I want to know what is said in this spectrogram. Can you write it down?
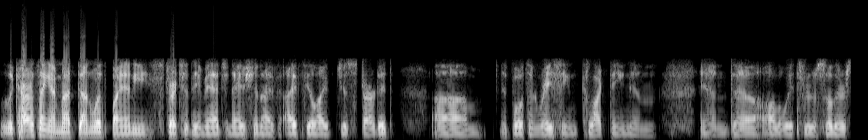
the car thing I'm not done with by any stretch of the imagination. I I feel I've just started. Um, both in racing, collecting, and and uh, all the way through. So there's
